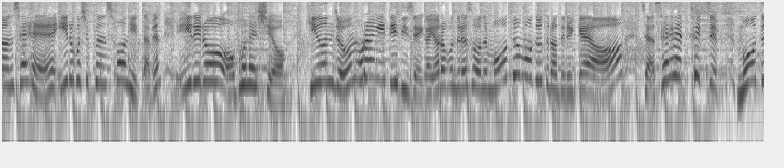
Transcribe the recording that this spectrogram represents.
2022년 새해 이루고 싶은 소원이 있다면 1위로 보내시오. 기운 좋은 호랑이띠 DJ가 여러분들의 소원을 모두 모두 들어드릴게요. 자, 새해 특집 모두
